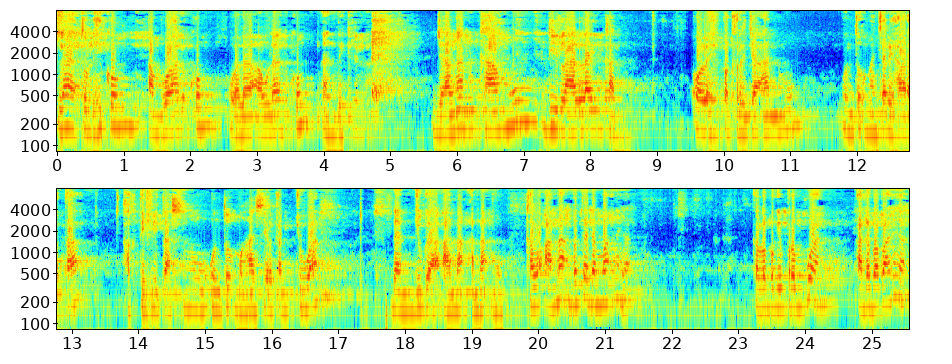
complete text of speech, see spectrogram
La tulhikum amwalukum wala auladukum an dzikrillah. Jangan kamu dilalaikan oleh pekerjaanmu untuk mencari harta, aktivitasmu untuk menghasilkan cuan, dan juga anak-anakmu. Kalau anak berarti ada maknya nggak? Kalau bagi perempuan ada bapaknya nggak?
